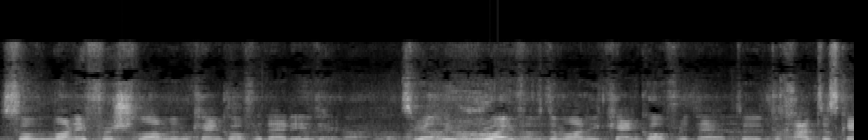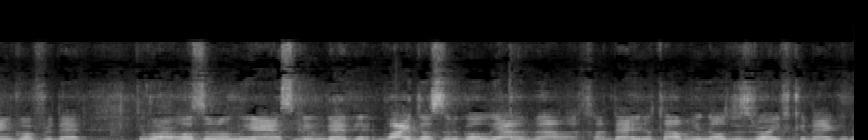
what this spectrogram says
So money for shlomim can't go for that either. It's really roiv of the money can't go for that. The, the can't go for that. The Gemara wasn't only asking that why doesn't it go li'al melech. On that, you'll tell me no, there's roiv connected.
